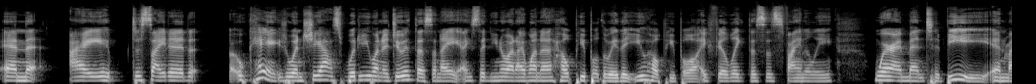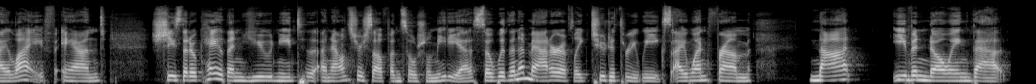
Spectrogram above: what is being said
And I decided okay when she asked what do you want to do with this? And I, I said you know what? I want to help people the way that you help people. I feel like this is finally where i'm meant to be in my life. And she said okay then you need to announce yourself on social media. So within a matter of like two to three weeks i went from not even knowing that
